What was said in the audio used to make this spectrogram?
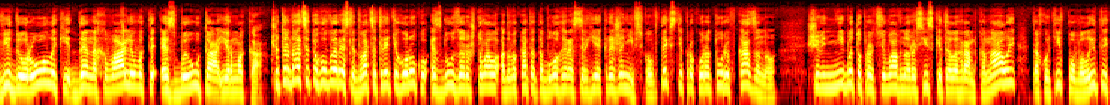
Відеоролики, де нахвалювати СБУ та Єрмака. 14 вересня 23-го року СБУ заарештувало адвоката та блогера Сергія Крижанівського. В тексті прокуратури вказано, що він нібито працював на російські телеграм-канали та хотів повалити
